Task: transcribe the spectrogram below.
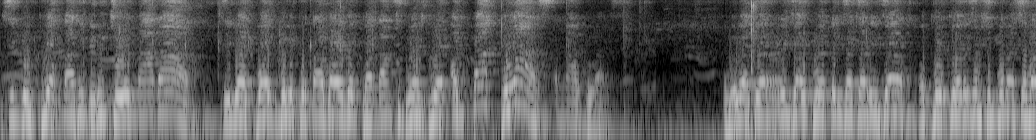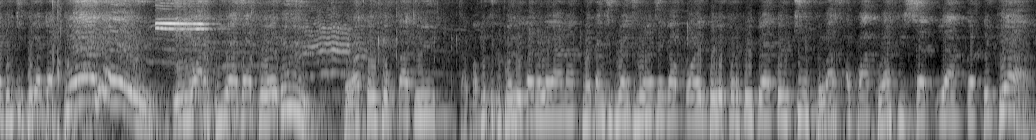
Single block tadi dari Jonathan Sehingga poin boleh bertambah untuk Batang 11 14 16 Kemudian ada Rizal floating saja Rizal Bukul Rizal sempurna sama tujuh bola ada Denny Luar biasa Denny Bola tumpuk tadi Sama pun dikembalikan oleh anak Batang 99 sehingga poin boleh berpindah 17 14 di set yang ketiga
